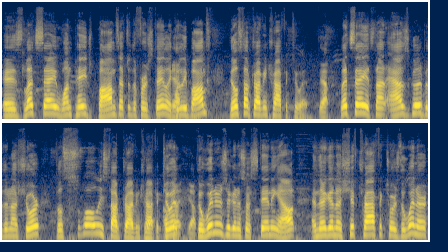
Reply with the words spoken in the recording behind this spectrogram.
is let's say one page bombs after the first day, like really bombs, they'll stop driving traffic to it. Yeah. Let's say it's not as good, but they're not sure. They'll slowly stop driving traffic to okay, it. yeah. The winners are going to start standing out, and they're going to shift traffic towards the winner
